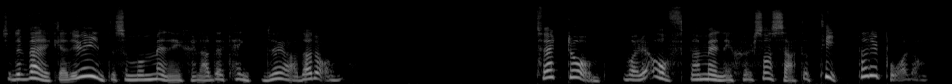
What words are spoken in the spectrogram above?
Så det verkade ju inte som om människorna hade tänkt döda dem. Tvärtom var det ofta människor som satt och tittade på dem.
